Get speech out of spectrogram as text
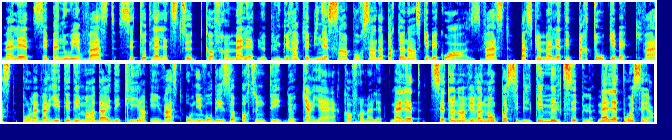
Mallette, s'épanouir vaste, c'est toute la latitude qu'offre Mallette, le plus grand cabinet 100% d'appartenance québécoise. Vaste parce que Mallette est partout au Québec. Vaste pour la variété des mandats et des clients. Et vaste au niveau des opportunités de carrière qu'offre Mallette. Mallette, c'est un environnement aux possibilités multiples. Mallette.ca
